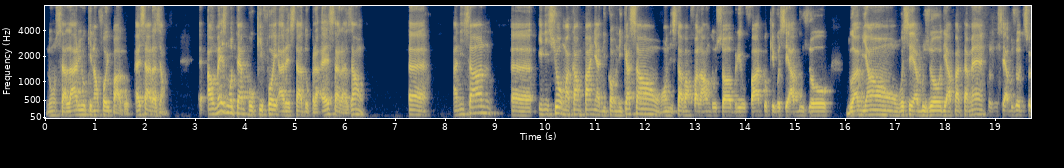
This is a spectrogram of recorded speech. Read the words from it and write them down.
de um salário que não foi pago. Essa é a razão. Ao mesmo tempo que foi arrestado para essa razão, é, a Nissan uh, iniciou uma campanha de comunicação onde estavam falando sobre o fato que você abusou do avião, você abusou de apartamentos, você abusou disso.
